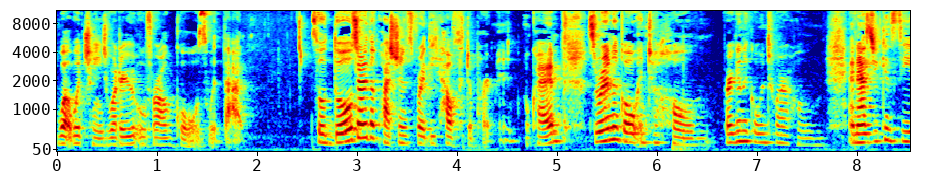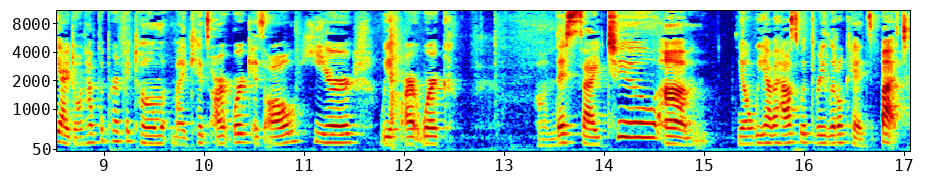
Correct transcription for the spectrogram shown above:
What would change? What are your overall goals with that? So those are the questions for the health department, okay? So we're gonna go into home. We're gonna go into our home. And as you can see, I don't have the perfect home. My kids' artwork is all here. We have artwork on this side too. Um, you know, we have a house with three little kids, but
